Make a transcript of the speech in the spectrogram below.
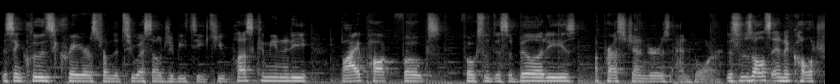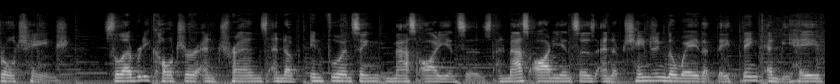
This includes creators from the 2S LGBTQ plus community, BIPOC folks, folks with disabilities, oppressed genders, and more. This results in a cultural change celebrity culture and trends end up influencing mass audiences, and mass audiences end up changing the way that they think and behave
